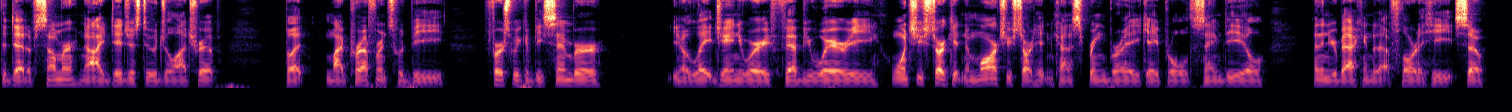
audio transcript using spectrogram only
the dead of summer. Now I did just do a July trip, but my preference would be first week of December, you know, late January, February. Once you start getting to March, you start hitting kind of spring break, April, the same deal, and then you're back into that Florida heat. So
